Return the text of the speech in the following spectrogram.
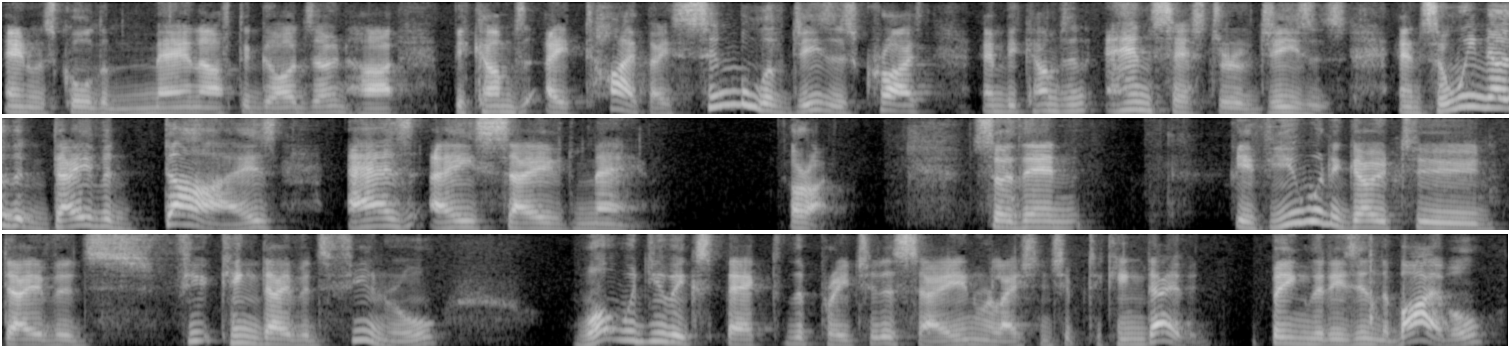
and was called a man after God's own heart, becomes a type, a symbol of Jesus Christ, and becomes an ancestor of Jesus. And so we know that David dies as a saved man. All right. So then, if you were to go to David's, King David's funeral, what would you expect the preacher to say in relationship to King David? Being that he's in the Bible,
